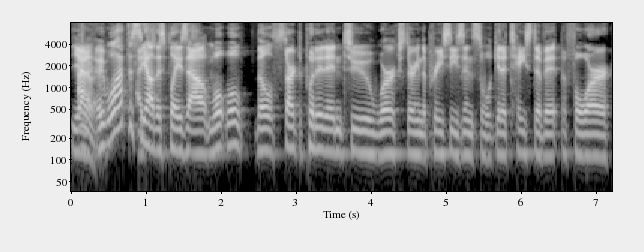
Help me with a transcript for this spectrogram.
Yeah, don't know. we'll have to see I, how this plays out. We'll, we'll they'll start to put it into works during the preseason, so we'll get a taste of it before.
